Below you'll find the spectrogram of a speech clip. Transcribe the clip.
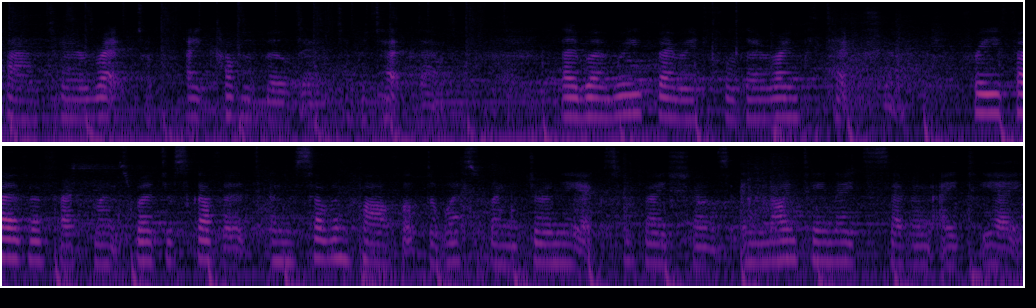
plan to erect a cover building to protect them. They were reburied for their own protection. Three further fragments were discovered in the southern half of the west wing during the excavations in 1987-88,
